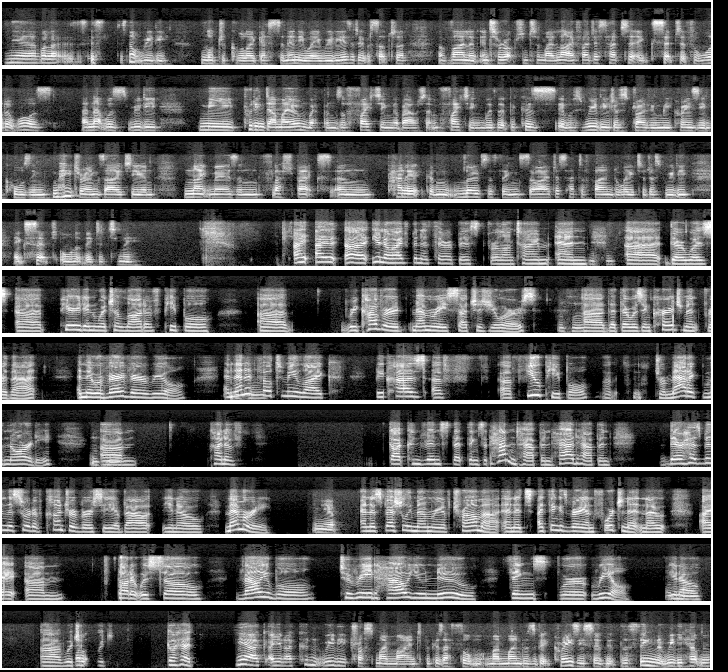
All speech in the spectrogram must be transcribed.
Yeah, well, uh, it's, it's, it's not really logical, I guess, in any way, really, is it? It was such a, a violent interruption to my life. I just had to accept it for what it was. And that was really me putting down my own weapons of fighting about it and fighting with it because it was really just driving me crazy and causing major anxiety and nightmares and flashbacks and panic and loads of things. So I just had to find a way to just really accept all that they did to me. I, I, uh, you know, I've been a therapist for a long time, and mm-hmm. uh, there was a period in which a lot of people uh, recovered memories such as yours. Mm-hmm. Uh, that there was encouragement for that, and they were very, very real. And then mm-hmm. it felt to me like because of a few people, a dramatic minority, mm-hmm. um, kind of got convinced that things that hadn't happened had happened. There has been this sort of controversy about, you know, memory. Yep. And especially memory of trauma. And it's, I think it's very unfortunate. And I, I um, thought it was so valuable to read how you knew things were real, you mm-hmm. know, uh, which, well, which, go ahead. Yeah, I, you know, I couldn't really trust my mind because I thought my mind was a bit crazy. So the, the thing that really helped me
